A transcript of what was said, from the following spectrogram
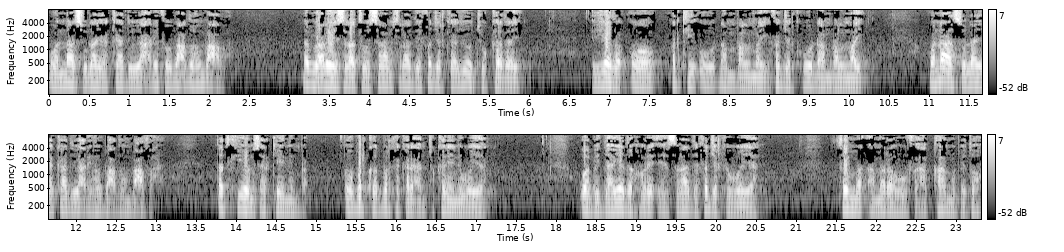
waannaasu laa yakaadu yacrifu bacduhum bacda nabigu calayhi salaatu wasalaam salaaddii fajarka ayuu tukaday iyada oo markii uu dhambalmay fajarka uu dhambalmay wannaasu laa yakaadu yacrifu bacduhum bacda. Dadkii oon is arkayninba oo barhkood barka kale aan tukanayni weeyaan waa bidaayada hore ee salaada fajarka weeyaan. Huma amarahu fa aqaama biduhr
